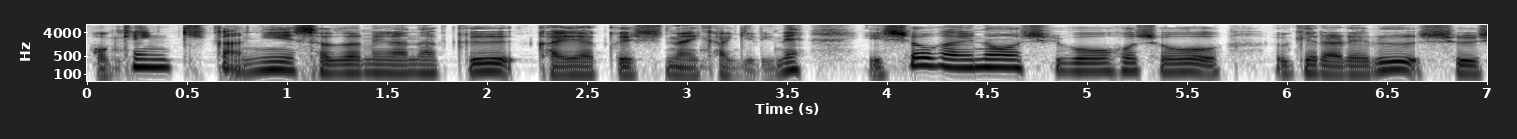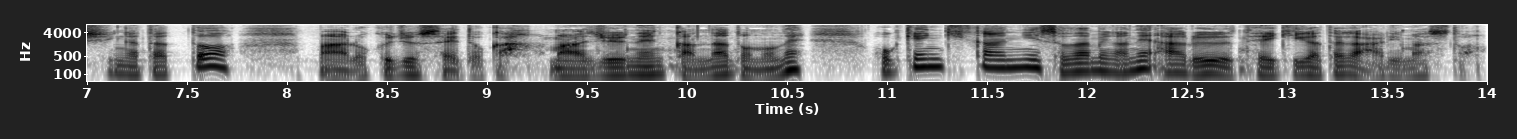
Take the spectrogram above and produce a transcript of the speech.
保険期間に定めがなく解約しない限りね、一生涯の死亡保障を受けられる就寝型と、まあ60歳とか、まあ10年間などのね、保険期間に定めがね、ある定期型がありますと。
